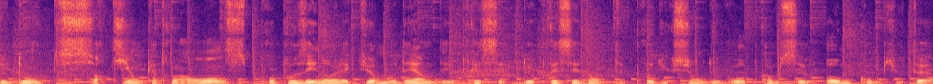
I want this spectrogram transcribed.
Mix, donc, sorti en 91, proposait une relecture moderne de précédentes productions du groupe, comme ce Home Computer,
